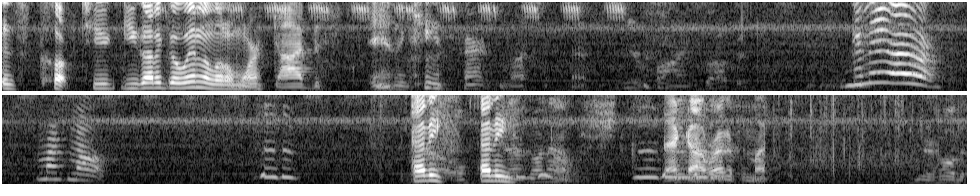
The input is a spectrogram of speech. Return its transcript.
is cooked. You you got to go in a little more. God, this and it keeps hurting my. You're fine. Stop it. Give me another marshmallow. Eddie, Eddie, No, no. That got right up in my. Here, hold it.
